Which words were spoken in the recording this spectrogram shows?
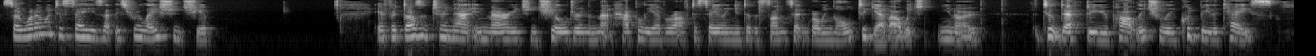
So, what I want to say is that this relationship, if it doesn't turn out in marriage and children and that happily ever after sailing into the sunset, growing old together, which, you know, till death do you part literally could be the case.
